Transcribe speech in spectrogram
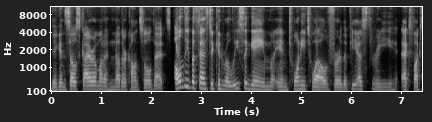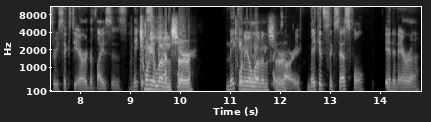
they can sell Skyrim on another console that's only Bethesda can release a game in 2012 for the PS3, Xbox 360 era devices. Make it 2011, successful- sir. Make 2011, it, I'm sir. Sorry, make it successful in an era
